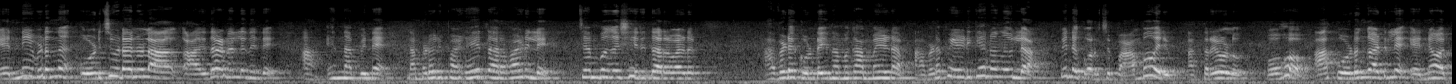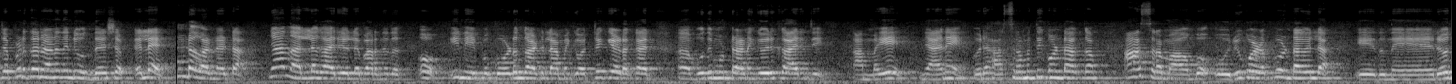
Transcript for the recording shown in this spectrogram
എന്നെ ഇവിടുന്ന് ഓടിച്ചു വിടാനുള്ള ഇതാണല്ലോ നിന്റെ. ആ എന്നാ പിന്നെ നമ്മുടെ ഒരു പഴയ തറവാടില്ലേ? ചെമ്പകശ്ശേരി തറവാട്. അവിടെ കൊണ്ടുപോയി നമുക്ക് അമ്മയിടാം അവിടെ പേടിക്കാനൊന്നുമില്ല. പിന്നെ കുറച്ച് പാമ്പ് വരും. അത്രേ ഉള്ളൂ. ഓഹോ ആ കൊടുങ്കാട്ടിൽ എന്നെ ഒറ്റപ്പെടുത്താനാണ് നിന്റെ ഉദ്ദേശം അല്ലേ? കണ്ടോ കണ്ണേട്ടാ ഞാൻ നല്ല കാര്യമല്ലേ പറഞ്ഞത്? ഓ ഇനിയിപ്പോൾ കൊടുങ്കാട്ടിൽ അമ്മയ്ക്ക് ഒറ്റയ്ക്ക് കിടക്കാൻ ബുദ്ധിമുട്ടാണെങ്കിൽ ഒരു കാര്യം ചെയ്യും. അമ്മയെ ഞാനേ ഒരു ആശ്രമത്തിൽ കൊണ്ടാക്കാം. ആശ്രമാവുമ്പോൾ ഒരു കുഴപ്പമുണ്ടാവില്ല ഏത് നേരവും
